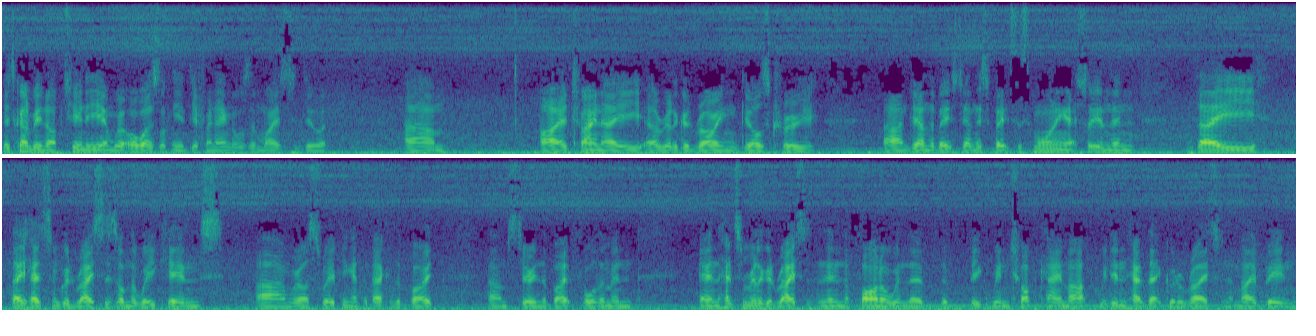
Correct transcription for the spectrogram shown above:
There's going to be an opportunity, and we're always looking at different angles and ways to do it. Um, I train a, a, really good rowing girls crew um, down the beach, down this beach this morning actually, and then they they had some good races on the weekend um, where I was sweeping at the back of the boat, um, steering the boat for them, and and had some really good races. And then the final, when the the big wind chop came up, we didn't have that good a race, and it may have been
